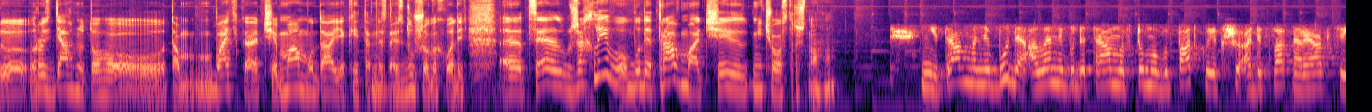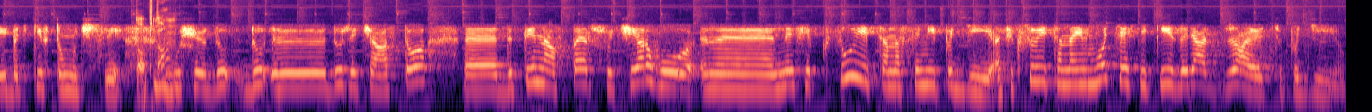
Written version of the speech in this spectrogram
е, роздягнутого там батька чи маму, да, який там не знаю, з душу виходить, е, це жахливо, буде травма чи нічого страшного. Ні, травми не буде, але не буде травми в тому випадку, якщо адекватна реакція і батьків в тому числі. Тобто? Тому що е, дуже часто е, дитина в першу чергу е, не фіксується на самій події, а фіксується на емоціях, які заряджають цю подію.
